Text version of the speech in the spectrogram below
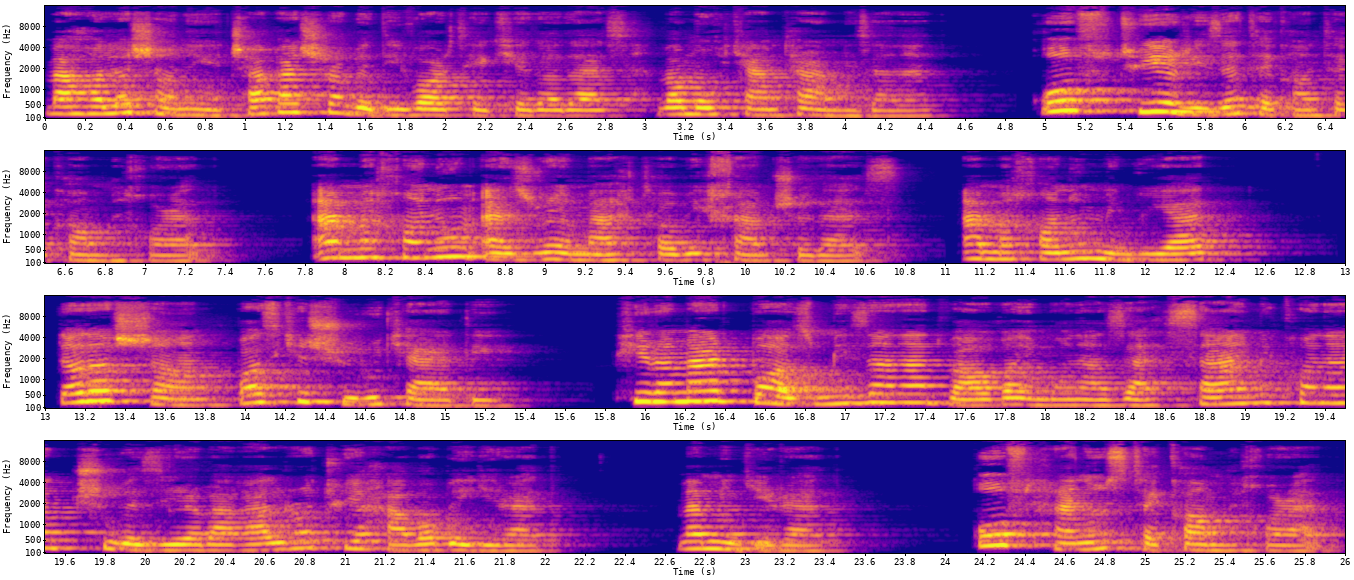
و حالا شانه چپش را به دیوار تکیه داده است و محکمتر می‌زند. قفل توی ریزه تکان تکان می‌خورد. ام خانم از روی محتابی خم شده است. ام خانم می‌گوید داداش جان باز که شروع کردی. پیرمرد باز می‌زند و آقای منزه سعی می کند چوب زیر بغل را توی هوا بگیرد و می‌گیرد. قفل هنوز تکان می‌خورد.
